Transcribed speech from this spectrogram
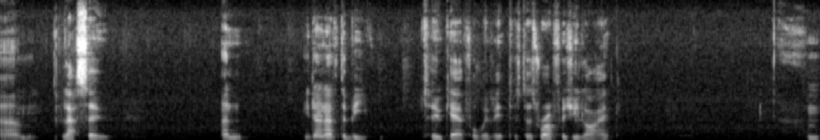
um, lasso and you don't have to be too careful with it just as rough as you like um,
